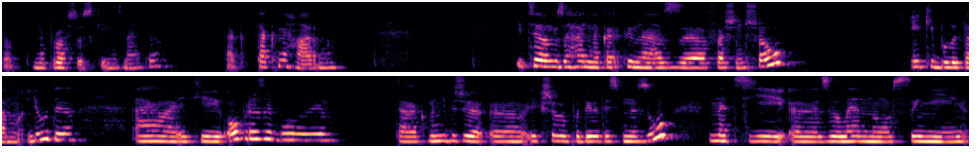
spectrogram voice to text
тобто не просто скіні, знаєте? Так, так не гарно. І це вам загальна картина з фешн-шоу, які були там люди, е, які образи були. Так, мені дуже, е, якщо ви подивитесь внизу на ці е, зелено-сині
